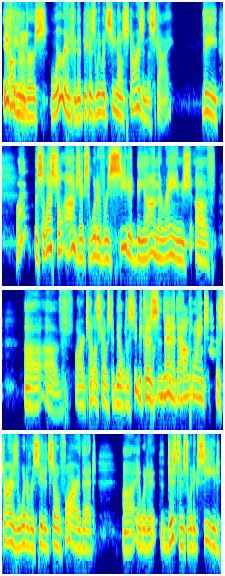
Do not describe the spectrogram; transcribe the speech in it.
if the would we universe were infinite, because we would see no stars in the sky, the what? the celestial objects would have receded beyond the range of uh, of our telescopes to be able to see. Because then at that point, the stars would have receded so far that uh, it would the distance would exceed.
